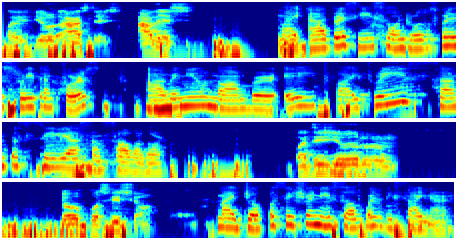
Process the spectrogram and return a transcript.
What is your address? Address. My address is on Roosevelt Street and First Avenue, number 853, Santa Cecilia, San Salvador. What is your job position? My job position is software designer.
